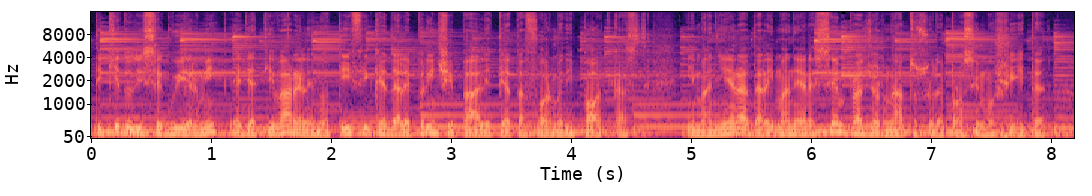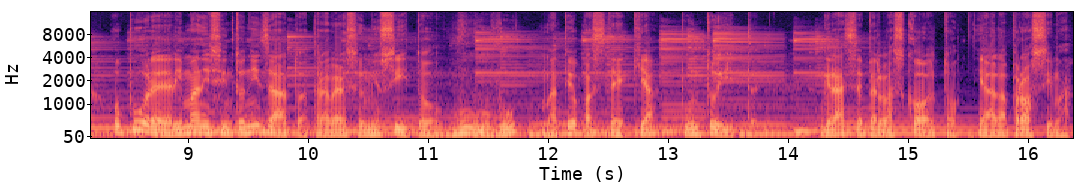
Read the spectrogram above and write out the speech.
ti chiedo di seguirmi e di attivare le notifiche dalle principali piattaforme di podcast, in maniera da rimanere sempre aggiornato sulle prossime uscite. Oppure rimani sintonizzato attraverso il mio sito www.matteopastecchia.it. Grazie per l'ascolto e alla prossima!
